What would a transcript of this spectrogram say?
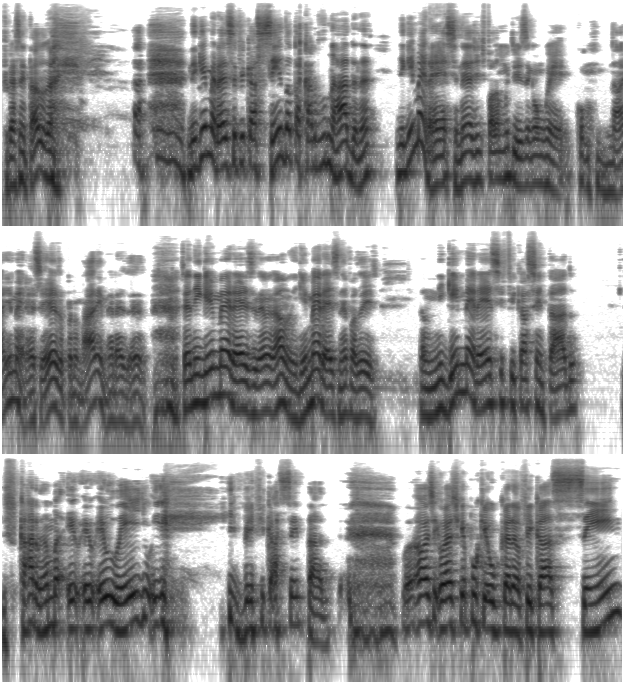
Ficar sentado, né? Ninguém merece ficar sendo atacado do nada, né? Ninguém merece, né? A gente fala muito isso, né? como, como nadie merece isso, pero nadie merece isso. ninguém merece, né? Não, ninguém merece, né? Fazer isso. Então, ninguém merece ficar sentado. Caramba, eu, eu, eu leio e, e vem ficar sentado. Eu acho, eu acho que é porque o cara fica sem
